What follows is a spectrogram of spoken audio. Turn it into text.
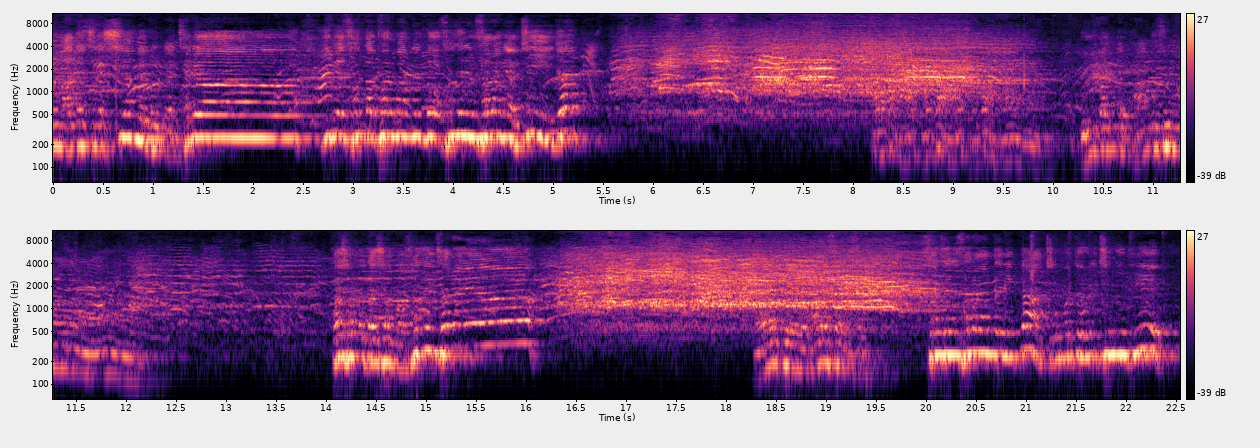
그럼 아저씨가 시험해 볼 거야. 차렷! 입에 손답할 맞는 거 선생님 사랑해요. 시작! 일반대 방구 소리 나잖아. 다시 한 번, 다시 한 번. 선생님 사랑해요! 오케이, 알았어, 알았어. 선생님 사랑한다니까 지금부터 우리 친구들이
